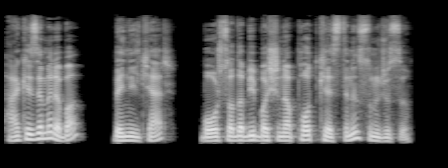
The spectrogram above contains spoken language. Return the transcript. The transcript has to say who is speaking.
Speaker 1: Herkese merhaba, ben İlker. Borsada Bir Başına podcast'inin sunucusu.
